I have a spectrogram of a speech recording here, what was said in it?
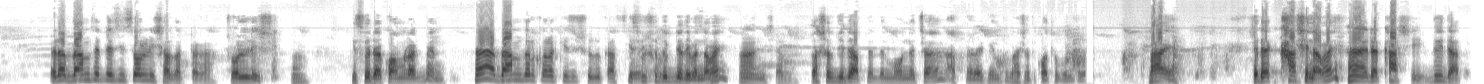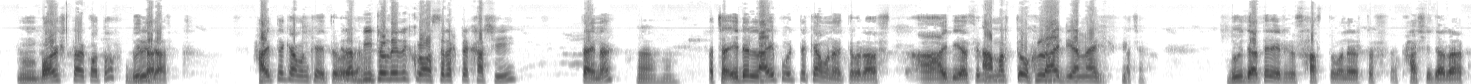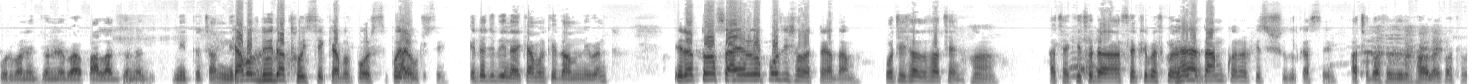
এটার দাম চাইতেছি চল্লিশ হাজার টাকা। চল্লিশ? হুম। কিছুটা কম রাখবেন? হ্যাঁ দাম দর করা কিছু সুযোগ আছে। কিছু সুযোগ দিয়ে দেবেন না ভাই? হ্যাঁ দর্শক যদি আপনাদের মনে চায় আপনারা কিন্তু ভাষাতে কথা বলতে পারেন। ভাই এটা খাসি না ভাই? হ্যাঁ এটা খাসি দুই দাঁত। বয়সটা কত? দুই দাঁত। হাইটটা কেমন কি হতে এটা পারে বিটলেরই ক্রসের একটা খাসি। তাই না? হ্যাঁ হ্যাঁ। আচ্ছা এটা লাইভ ওয়েটটা কেমন হতে পারে? আইডিয়া আছে আমার তো ওগুলো আইডিয়া নাই। দুই দাঁতের এটা স্বাস্থ্যবানের একটা খাসি যারা কুরবানির জন্য বা পালার জন্য নিতে চান কেবল দুই দাঁত হইছে কেবল পইড়া উঠছে। এটা যদি নেয় কেমন কি দাম নেবেন? এটা তো চাই হলো পঁচিশ হাজার টাকা দাম। পঁচিশ হাজার চাচ্ছেন? হ্যাঁ। আচ্ছা কিছুটা স্যাক্রিফাইস করে হ্যাঁ দাম করার কিছু সুযোগ আছে। আচ্ছা দর্শক যদি ভালো লাগে কথা।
